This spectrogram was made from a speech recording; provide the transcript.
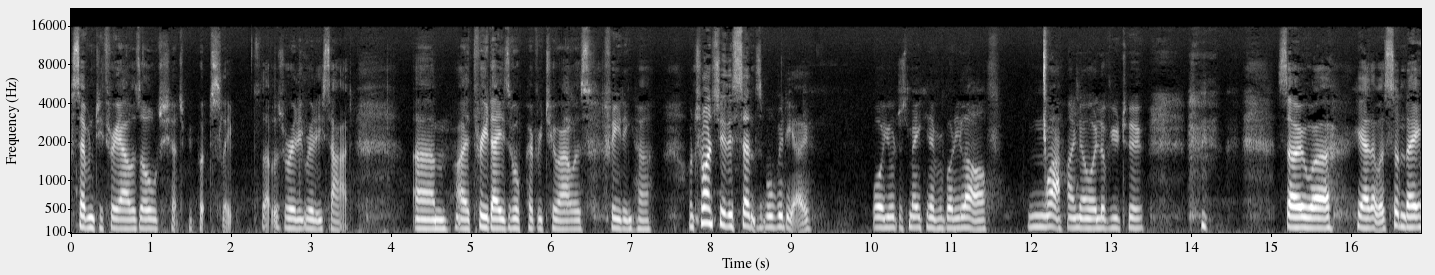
73 hours old. She had to be put to sleep. So that was really, really sad. Um, I had three days of up every two hours feeding her. I'm trying to do this sensible video while you're just making everybody laugh. Mwah, I know, I love you too. so, uh, yeah, that was Sunday.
